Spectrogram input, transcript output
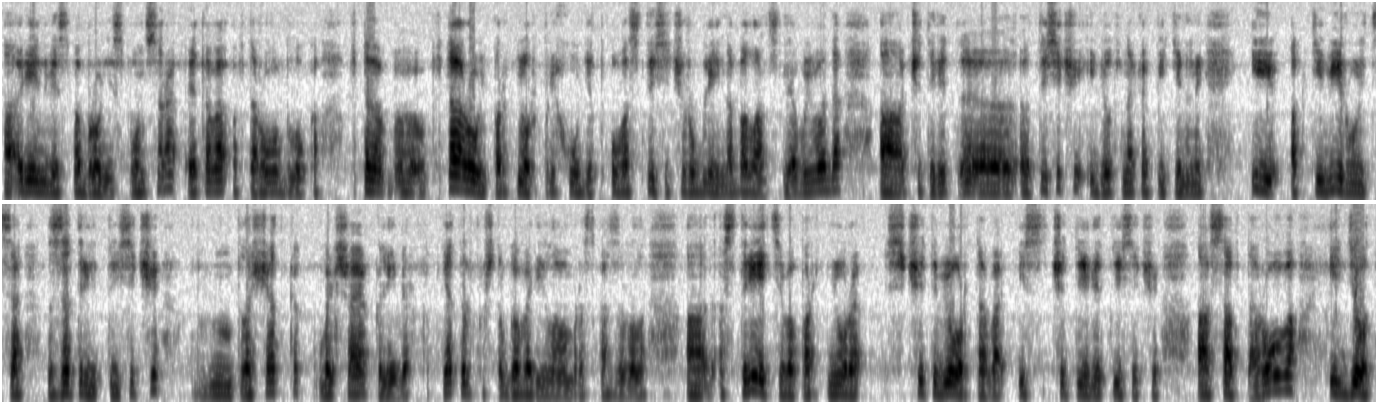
а, реинвест по броне спонсора этого второго блока. Э, второй партнер приходит, у вас 1000 рублей на баланс для вывода, а 4000 э, идет в накопительный. И активируется за 3000 площадка Большая Клевер, как я только что говорила, вам рассказывала. А, с третьего партнера, с четвертого и с 4000, а со второго идет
